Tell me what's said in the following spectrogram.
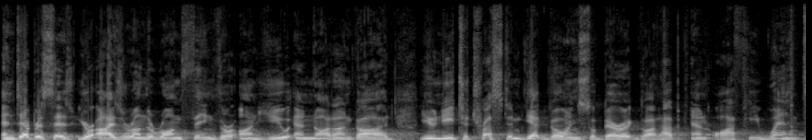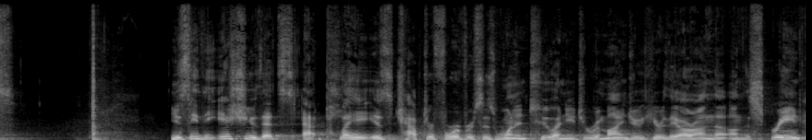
And Deborah says, Your eyes are on the wrong thing. They're on you and not on God. You need to trust him. Get going. So Barak got up and off he went. You see, the issue that's at play is chapter 4, verses 1 and 2. I need to remind you. Here they are on the, on the screen.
